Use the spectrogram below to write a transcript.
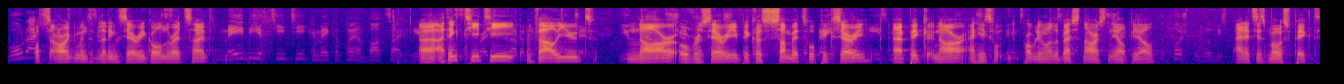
Won't What's the argument of letting Zeri go on the red side? Maybe if TT can make a play on bot side here. Uh, I think this is where TT they have an valued advantage. Gnar over Zeri because Summit will pick Zeri, uh, pick Gnar, and he's probably one of the best Gnars in the LPL, push, but will be and it's his most picked.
